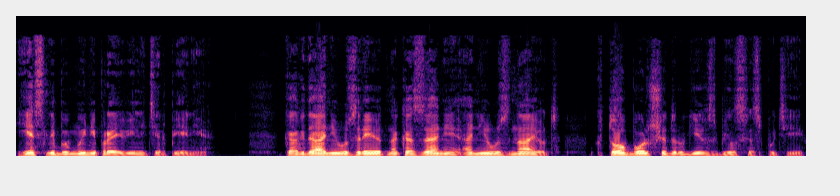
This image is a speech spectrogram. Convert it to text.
если бы мы не проявили терпения. Когда они узреют наказание, они узнают, кто больше других сбился с пути.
